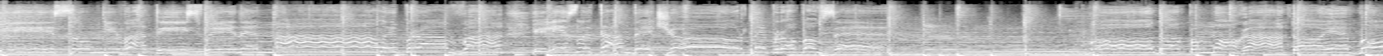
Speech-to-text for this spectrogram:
і сумніватись ви не мали права, і лізли там, де чорт не проповзе. Бо допомога то є Божа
